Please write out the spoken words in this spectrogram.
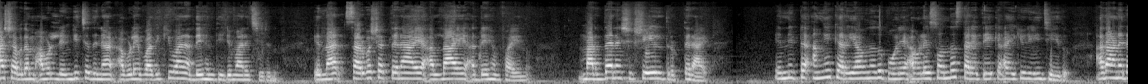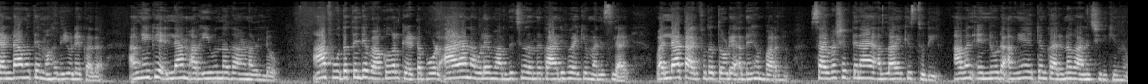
ആ ശബ്ദം അവൾ ലംഘിച്ചതിനാൽ അവളെ വധിക്കുവാൻ അദ്ദേഹം തീരുമാനിച്ചിരുന്നു. എന്നാൽ സർവശക്തനായ അള്ളായെ അദ്ദേഹം ഭയന്നു. മർദ്ദന ശിക്ഷയിൽ തൃപ്തനായി. എന്നിട്ട് അങ്ങേക്കറിയാവുന്നതുപോലെ അവളെ സ്വന്തം സ്ഥലത്തേക്ക് അയക്കുകയും ചെയ്തു. അതാണ് രണ്ടാമത്തെ മഹതിയുടെ കഥ. അങ്ങേക്ക് എല്ലാം അറിയുന്നതാണല്ലോ. ആ ഭൂതത്തിന്റെ വാക്കുകൾ കേട്ടപ്പോൾ ആരാണ് അവളെ മർദ്ദിച്ചതെന്ന് കാലിഫായ്ക്ക് മനസ്സിലായി. വല്ലാത്ത അത്ഭുതത്തോടെ അദ്ദേഹം പറഞ്ഞു സർവശക്തനായ അള്ളാഹിക്ക് സ്തുതി. അവൻ എന്നോട് അങ്ങേയറ്റം കരുണ കാണിച്ചിരിക്കുന്നു.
